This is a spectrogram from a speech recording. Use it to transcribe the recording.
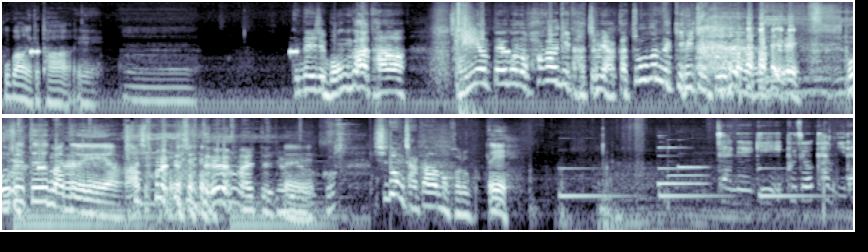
후방 이렇게 다, 예. 음, 근데 이제 뭔가 다 정면 빼고는 화각이 다 좀 약간 좁은 느낌이 좀 드네요. 이게. 예. 보일 듯 말 듯, 네. 예. 아직. 보여줄 듯말듯 여기 네. 놓고 시동 잠깐 한번 걸어볼게요. 예. 잔액이 부족합니다.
